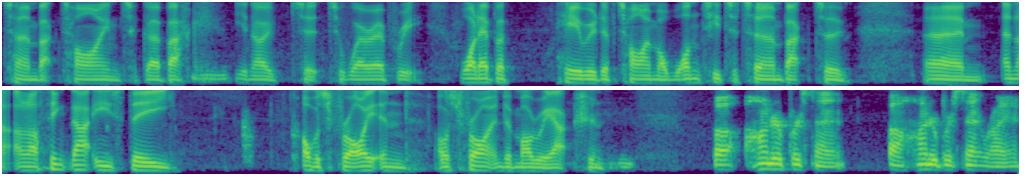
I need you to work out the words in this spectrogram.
turn back time to go back you know to to wherever it, whatever period of time I wanted to turn back to. Um, and and I think that is the I was frightened. I was frightened of my reaction. Hundred percent. A hundred percent, Ryan.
